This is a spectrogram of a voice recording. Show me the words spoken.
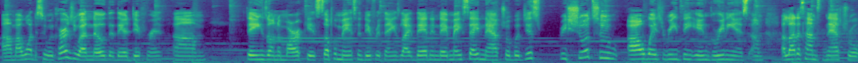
Um, I wanted to encourage you. I know that there are different um, things on the market, supplements and different things like that, and they may say natural, but just be sure to always read the ingredients. Um, a lot of times, natural,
